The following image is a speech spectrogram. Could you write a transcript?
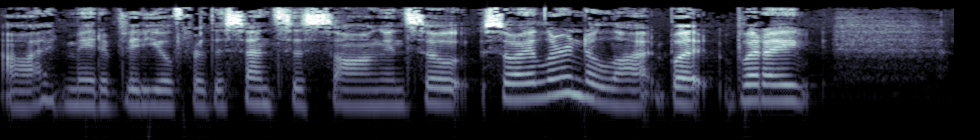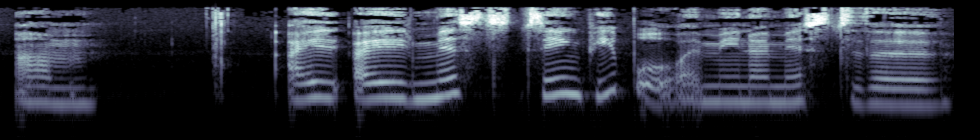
uh, I'd made a video for the census song. And so, so I learned a lot, but, but I, um, I, I missed seeing people. I mean, I missed the,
